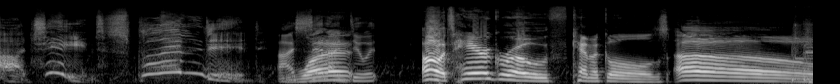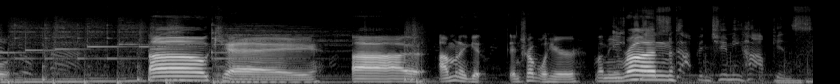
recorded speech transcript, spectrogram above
Ah, James, splendid. I said I'd do it. Oh, it's hair growth chemicals. Oh. Okay. Uh, I'm gonna get in trouble here. Let me Ain't run. No stopping Jimmy Hopkins.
